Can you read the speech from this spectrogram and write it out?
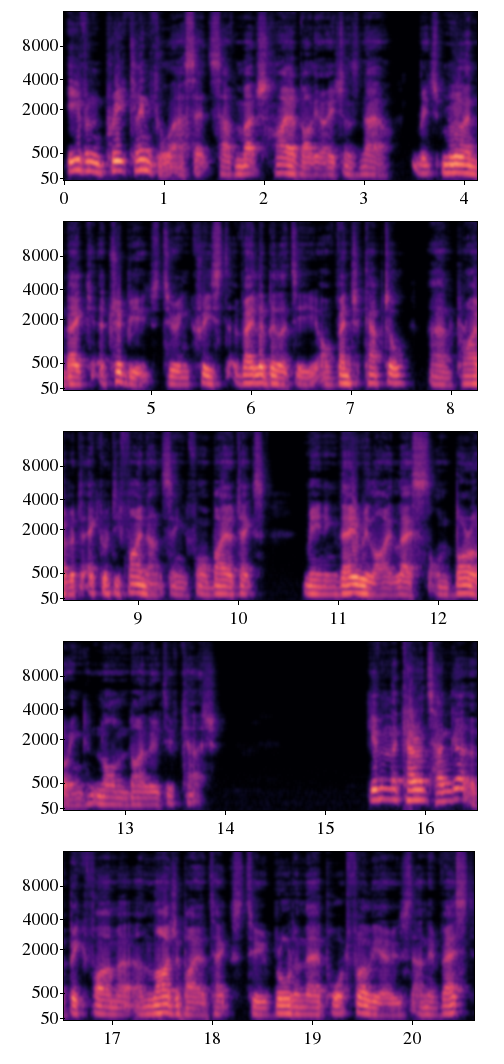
Even preclinical assets have much higher valuations now, which Muehlenbeck attributes to increased availability of venture capital and private equity financing for biotechs, meaning they rely less on borrowing non-dilutive cash. Given the current hunger of big pharma and larger biotechs to broaden their portfolios and invest,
